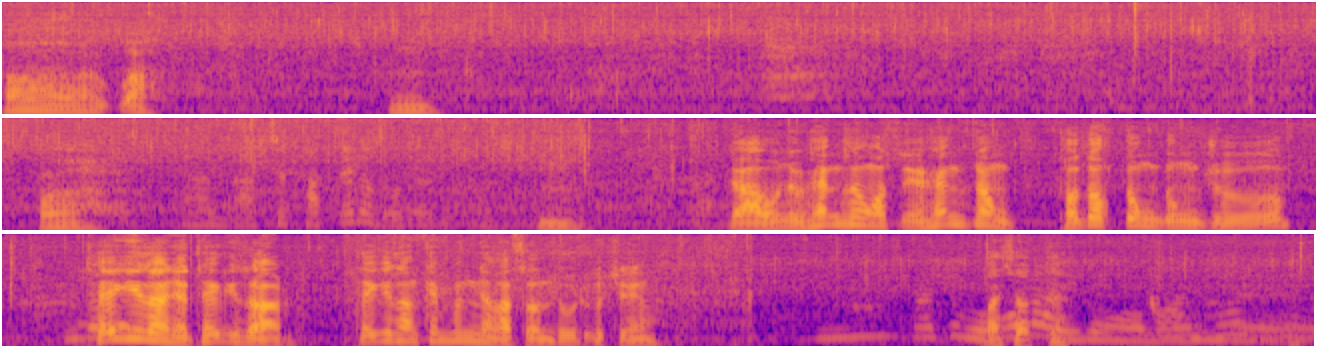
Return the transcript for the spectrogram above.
아, 와. 음. 와. 야, 야채 다 때려 넣어야겠다. 자 오늘 횡성 왔으니 횡성 더덕동동주 태기산이야 태기산 태기산 캠핑장 갔었는데 우리 그치? 맛이 어때? 이거 많은데.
